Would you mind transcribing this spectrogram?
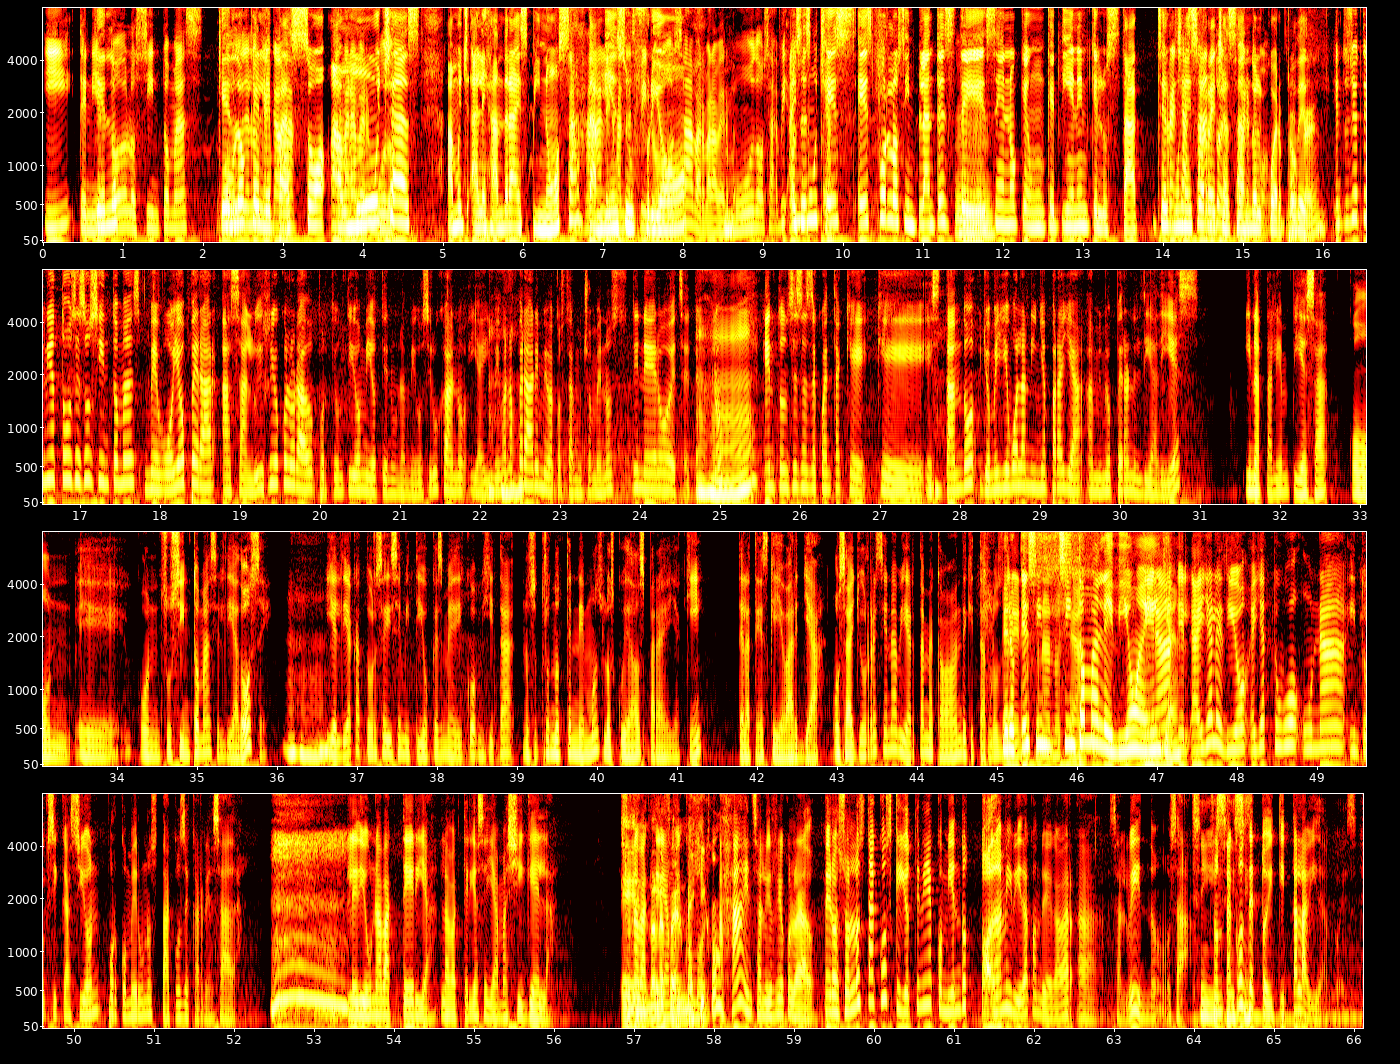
y ¿Qué tenía lo- todos los síntomas. ¿Qué es lo que, le pasó a muchas, a much- Alejandra Espinosa Ajá, también Alejandra sufrió. Espinosa, Bárbara Bermudo. O sea, hay O sea, es- muchas. es, es por los implantes de seno que, un- que tienen que los está, según eso, Rechazando el rechazando el cuerpo. Ok. de, Entonces yo tenía todos esos síntomas, me voy a operar a San Luis Río Colorado porque un tío mío tiene un amigo cirujano y ahí me iban a operar y me iba a costar mucho menos dinero, etcétera. Entonces haz de cuenta que, que estando, yo me llevo a la niña para allá, a mí me operan el día 10 y Natalia empieza con, eh, con sus síntomas el día 12. Ujú. Y el día 14 dice mi tío que es médico, mijita, nosotros no tenemos los cuidados para ella aquí, te la tienes que llevar ya. O sea, yo recién abierta me acababan de quitar los Pero ¿qué sin- síntoma antes. le dio a Era ella? el- a ella le dio, ella tuvo una intoxicación por comer unos tacos de carne asada. le dio una bacteria, la bacteria se llama Shigella. Es ¿En una dónde bacteria fue? muy ¿En común. México? Ajá, en San Luis Río Colorado. Pero son los tacos que yo tenía comiendo toda mi vida cuando llegaba a San Luis, ¿no? O sea, Sí, son sí, tacos sí. de toitita la vida, pues.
